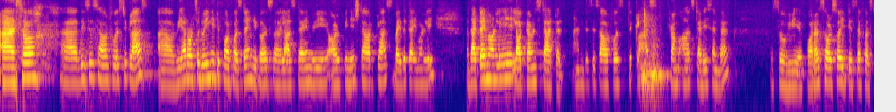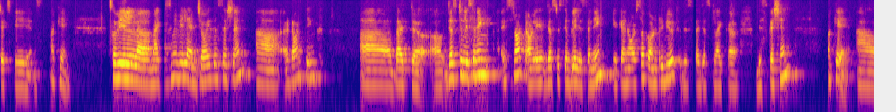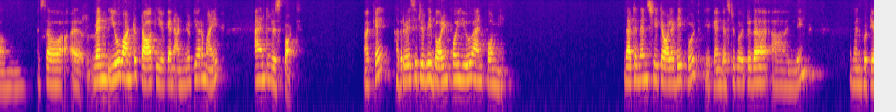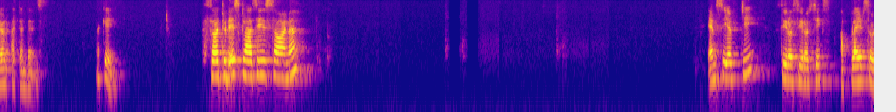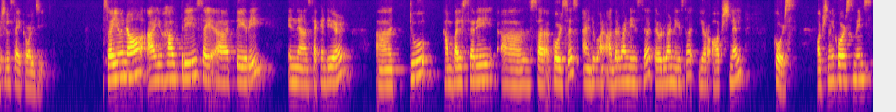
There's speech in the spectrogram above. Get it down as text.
Uh, so uh, this is our first class. Uh, we are also doing it for first time because uh, last time we all finished our class by the time only. At that time only lockdown started and this is our first class from our study center. So we, for us also, it is a first experience. Okay. So we'll, uh, will enjoy the session. Uh, I don't think uh, that uh, uh, just listening, it's not only just simply listening. You can also contribute. This is just like a discussion. Okay. Um, so uh, when you want to talk, you can unmute your mic and respond. Okay. Otherwise, it will be boring for you and for me. The attendance sheet already put. You can just go to the uh, link and then put your attendance. Okay. So today's class is on uh, MCFT 006 Applied Social Psychology. So you know, uh, you have three uh, theory in uh, second year, two compulsory courses, and one other one is the third one is your optional course. Optional course means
